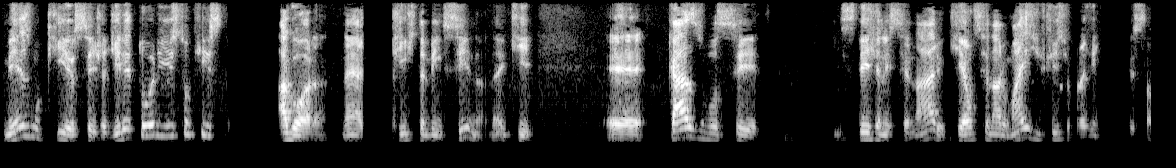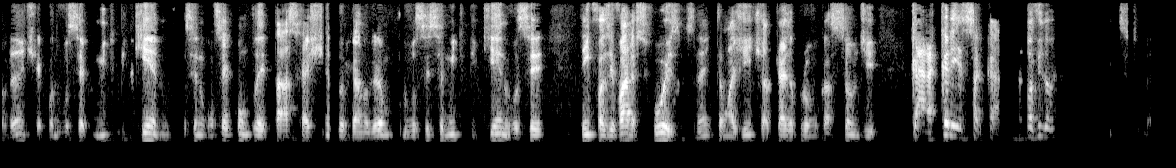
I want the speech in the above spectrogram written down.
mesmo que eu seja diretor e estoquista. Agora, né, a gente também ensina né, que é, caso você esteja nesse cenário, que é o cenário mais difícil para a gente no restaurante, é quando você é muito pequeno, você não consegue completar as caixinhas do organograma por você ser muito pequeno, você tem que fazer várias coisas, né? Então a gente traz a provocação de, cara, cresça, cara, a vida difícil, né?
